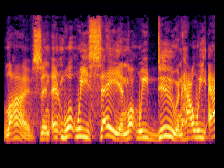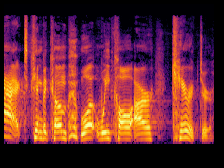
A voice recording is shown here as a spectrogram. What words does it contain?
lives. And, and what we say and what we do and how we act can become what we call our character,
